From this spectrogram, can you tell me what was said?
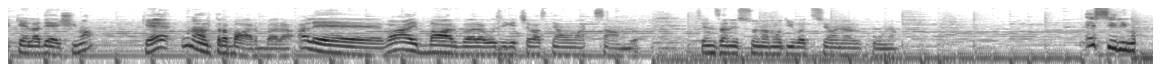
Perché è la decima, che è un'altra Barbara. Ale, vai Barbara, così che ce la stiamo maxando, senza nessuna motivazione alcuna. E si ricorda...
